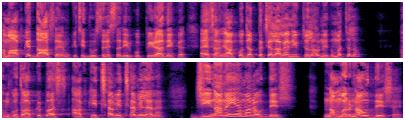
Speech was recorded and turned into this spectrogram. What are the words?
हम आपके दास हैं, हम किसी दूसरे शरीर को पीड़ा देकर। ऐसा नहीं, आपको जब तक चलाना नहीं चलाओ, नहीं तो मत चलाओ। हमको तो आपके पास, आपकी इच्छा में इच्छा मिलाना है। जीना नहीं हमारा उद्देश्य, न मरना उद्देश्य है,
